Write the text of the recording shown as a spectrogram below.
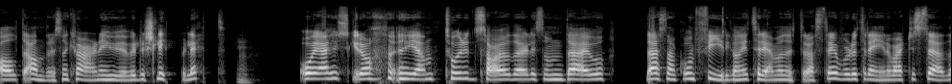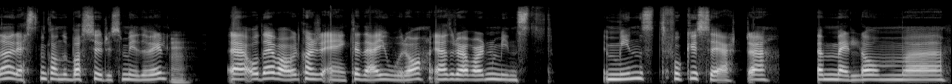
alt det andre som kverner i huet, ville slippe litt. Mm. Og jeg husker jo igjen, Tord sa jo det liksom Det er jo det er snakk om fire ganger tre minutter, Astrid, hvor du trenger å være til stede. Resten kan du bare surre så mye du vil. Mm. Eh, og det var vel kanskje egentlig det jeg gjorde òg. Jeg tror jeg var den minst, minst fokuserte eh, mellom eh,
